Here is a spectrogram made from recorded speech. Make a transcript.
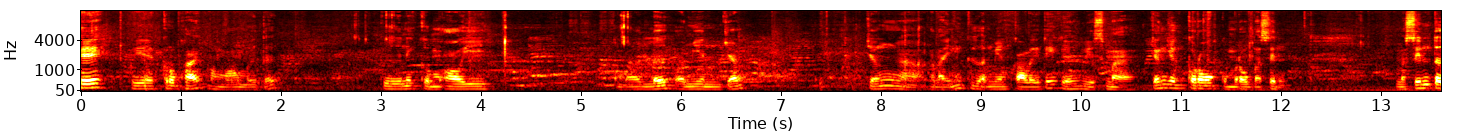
ខេវាគ្រប់ហើយបងមកមើលទៅគឺនេះកុំអោយកុំអោយលើកឲ្យមានអញ្ចឹងអញ្ចឹងកន្លែងនេះគឺអត់មានកលអីទេគឺវាស្មើអញ្ចឹងយើងក្របគម្របម៉ាស៊ីនម៉ាស៊ីនទៅ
